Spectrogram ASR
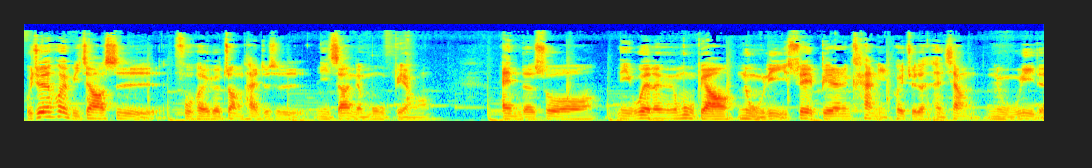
我觉得会比较是符合一个状态，就是你知道你的目标，，and 说你为了那个目标努力，所以别人看你会觉得很像奴隶的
